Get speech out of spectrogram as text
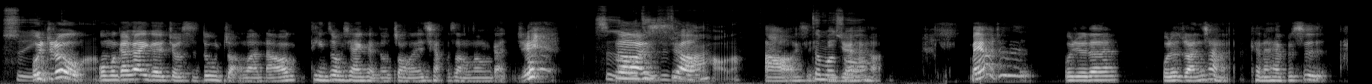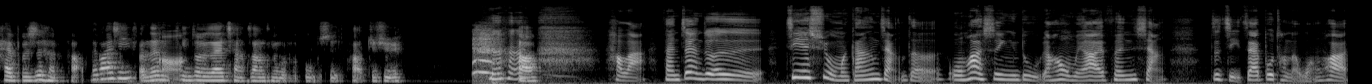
事业，我觉得我我们刚刚一个九十度转弯，然后听众现在可能都撞在墙上那种感觉，是啊，我是觉得还好了，好，怎么说？没有，就是我觉得我的转场可能还不是还不是很好，没关系，反正听众就在墙上听我的故事。好，继续。好，好啦，反正就是接续我们刚刚讲的文化适应度，然后我们要来分享自己在不同的文化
